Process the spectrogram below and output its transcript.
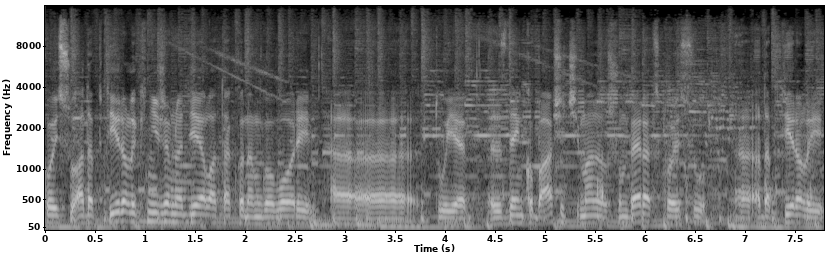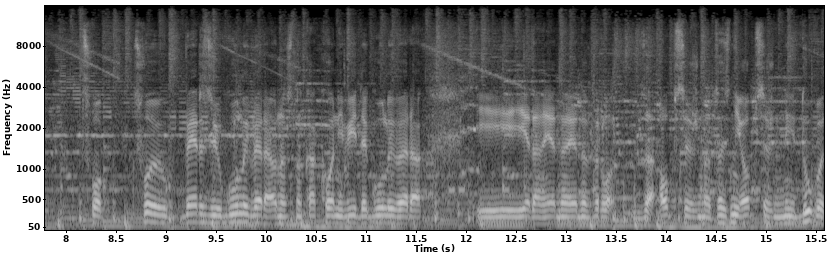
koji su adaptirali književna djela, tako nam govori, tu je Zdenko Bašić i Manuel Šumberac koji su adaptirali svog, svoju verziju Gullivera, odnosno kako oni vide Gullivera i jedan, jedno, jedno vrlo opsežno, to je nije opsežno, nije dugo,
